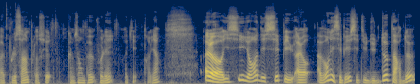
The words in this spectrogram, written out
Ouais, plus simple, parce que comme ça on peut voler. Ok, très bien. Alors, ici, il y aura des CPU. Alors, avant les CPU, c'était du 2 par 2.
